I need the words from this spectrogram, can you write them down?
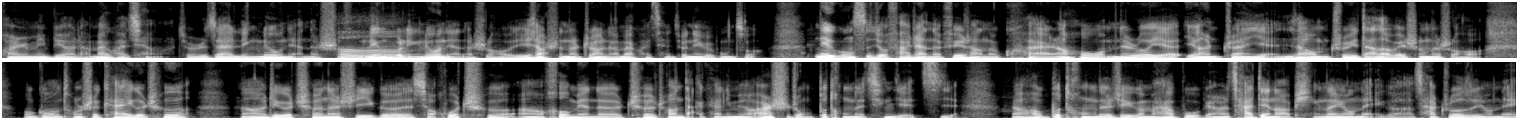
换人民币要两百块钱了，就是在零六年的时候，哦零五零六年的时候，一小时能挣两百块钱，就那个工作，那个公司就发展的非常的快。然后我们那时候也也很专业，你像我们出去打扫卫生的时候，我跟我同事开一个车，然后这个车呢是一个小货车，然后后面的车窗打开，里面有二十种不同的清洁剂，然后不同的这个抹布，比方说擦电脑屏的用哪个，擦桌子用哪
